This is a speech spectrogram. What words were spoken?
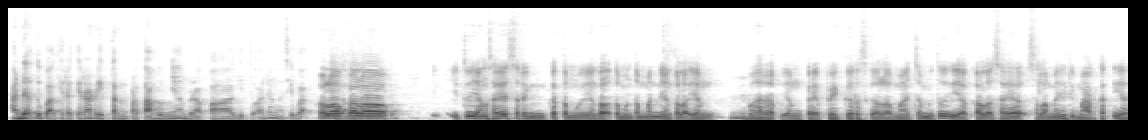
ada tuh Pak kira-kira return per tahunnya berapa gitu ada nggak sih Pak? Kalau kalau gitu? itu yang saya sering ketemu yang kalau teman-teman yang kalau yang Hmm. berharap yang kayak baker segala macam itu ya kalau saya selama ini di market ya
